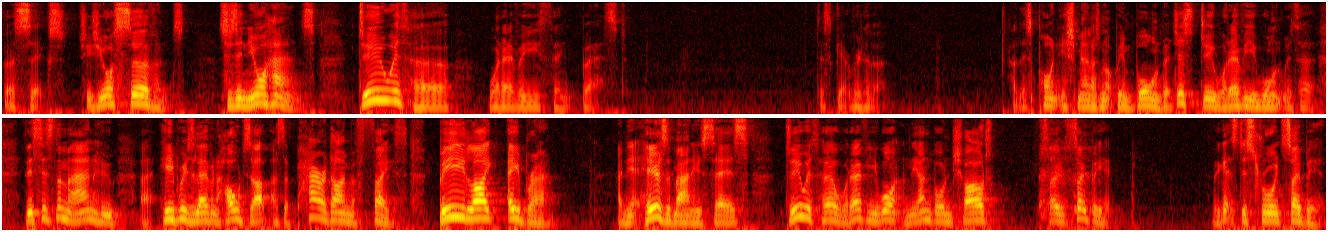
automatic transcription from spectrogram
Verse 6 She's your servant. She's in your hands. Do with her whatever you think best. Just get rid of her. At this point, Ishmael has not been born, but just do whatever you want with her. This is the man who uh, Hebrews 11 holds up as a paradigm of faith. Be like Abraham. And yet, here's a man who says, Do with her whatever you want, and the unborn child, so, so be it. If it gets destroyed, so be it.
